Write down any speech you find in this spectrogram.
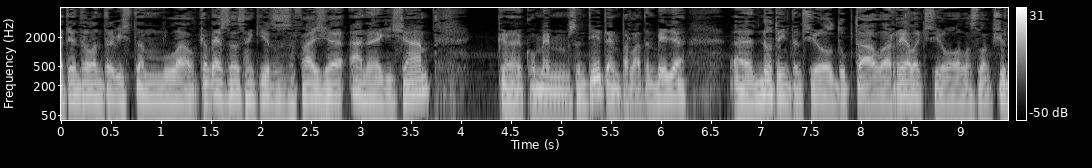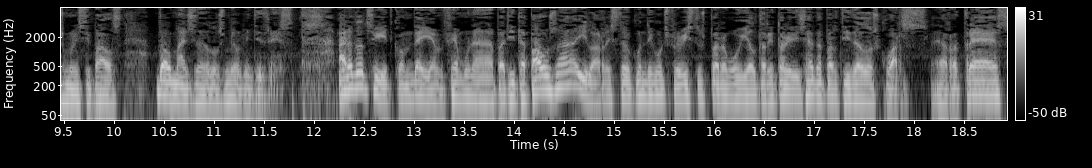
atendre l'entrevista amb l'alcaldessa de Sant Quirze Safaja, Anna Guixà que, com hem sentit, hem parlat amb ella, eh, no té intenció d'optar la reelecció a les eleccions municipals del maig de 2023. Ara tot seguit, com dèiem, fem una petita pausa i la resta de continguts previstos per avui al Territori 17 a partir de dos quarts. R3,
